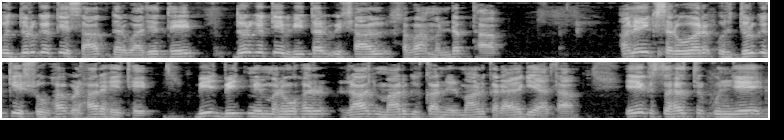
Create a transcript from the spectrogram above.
उस दुर्ग के सात दरवाजे थे। दुर्ग के भीतर विशाल सभा मंडप था। अनेक सरोवर उस दुर्ग की शोभा बढ़ा रहे थे। बीच बीच में मनोहर राजमार्ग का निर्माण कराया गया था। एक सहस्त्र कुंजे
